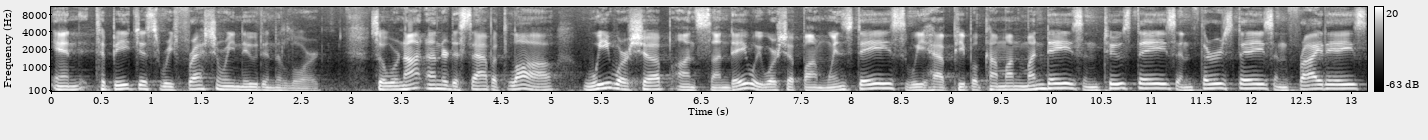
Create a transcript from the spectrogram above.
and to be just refreshed and renewed in the Lord. So we're not under the Sabbath law. We worship on Sunday, we worship on Wednesdays, we have people come on Mondays and Tuesdays and Thursdays and Fridays.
